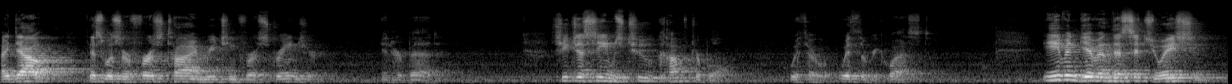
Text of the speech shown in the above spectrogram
I doubt this was her first time reaching for a stranger in her bed. She just seems too comfortable with, her, with the request. Even given this situation,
